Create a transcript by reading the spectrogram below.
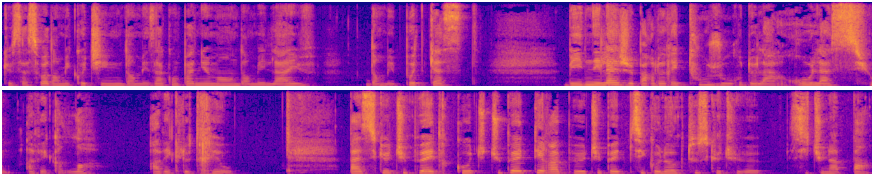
Que ce soit dans mes coachings, dans mes accompagnements, dans mes lives, dans mes podcasts, là, je parlerai toujours de la relation avec Allah, avec le Très-Haut. Parce que tu peux être coach, tu peux être thérapeute, tu peux être psychologue, tout ce que tu veux. Si tu n'as pas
